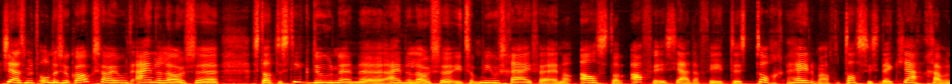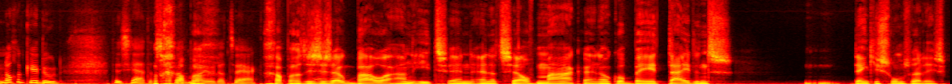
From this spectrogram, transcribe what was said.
ja, dat is met onderzoek ook zo. Je moet eindeloos eh, statistiek doen... en eindeloos iets opnieuw schrijven. En dan als het dan af is... ja, dan vind je het dus toch helemaal fantastisch. Dan denk je, ja, gaan we nog een keer doen. Dus ja, dat Wat is wel grappig. mooi hoe dat werkt. Grappig. Het is dus ook bouwen aan iets en, en het zelf maken. En ook al ben je tijdens, denk je soms wel eens.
